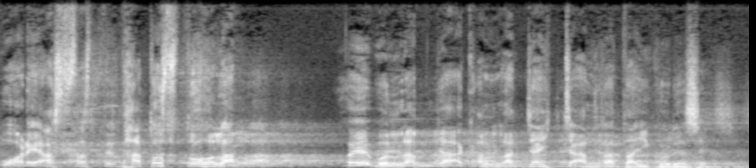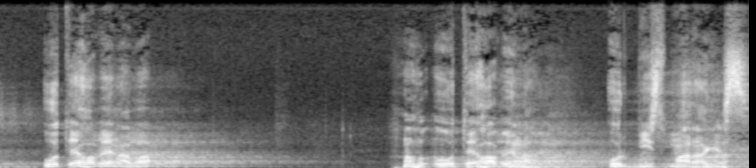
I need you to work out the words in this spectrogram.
পরে আস্তে আস্তে ধাতস্থ হলাম। হয়ে বললাম, যাক, আল্লাহর যা ইচ্ছা, আল্লাহ তাই করেছে। ওতে হবে না বা ওতে হবে না, ওর বিষ মারা গেছে।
